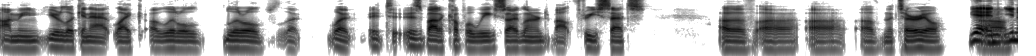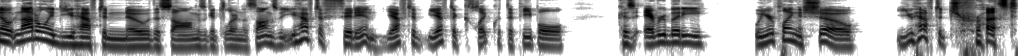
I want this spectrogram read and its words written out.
i mean you're looking at like a little little like, what it is about a couple of weeks i learned about three sets of uh uh of material Yeah, and Um, you know, not only do you have to know the songs get to learn the songs, but you have to fit in. You have to you have to click with the people because everybody, when you're playing a show, you have to trust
